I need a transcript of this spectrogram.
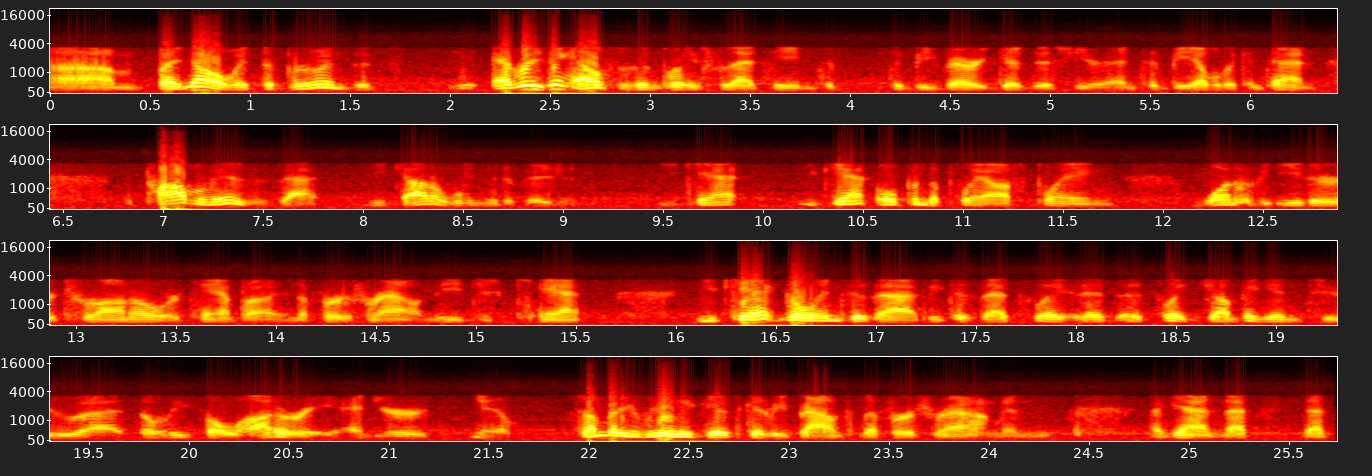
Um, but no, with the Bruins, it's everything else is in place for that team to to be very good this year and to be able to contend. The problem is, is that you got to win the division. You can't you can't open the playoffs playing one of either Toronto or Tampa in the first round. You just can't. You can't go into that because that's like that's like jumping into uh, the lethal lottery, and you're you know somebody really good's going to be bounced in the first round, and again that's that's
